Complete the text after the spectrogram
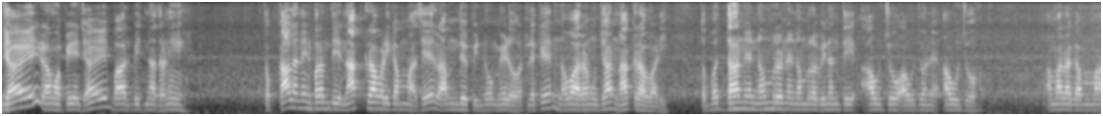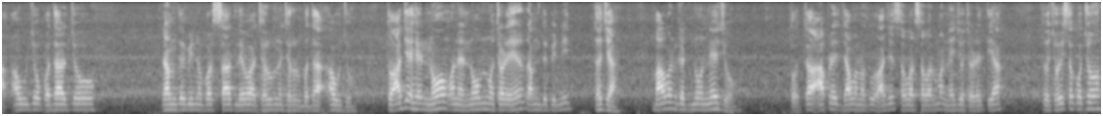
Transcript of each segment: જય રામાપી જય બાર બીજના ધણી. તો કાલ અને પરમદી નાકરાવાડી ગામમાં છે, રામદેવ પીંડો મેળો, એટલે કે નવા રણુજા નાકરાવાડી. તો બધાને નમ્ર ને નમ્ર વિનંતી, આવજો આવજો ને આવજો. અમારા ગામમાં આવજો, પધારજો. રામદેવીનો પ્રસાદ લેવા જરૂર ને જરૂર બધા આવજો. તો આજે હે નોમ અને નોમનો ચડે હે રામદેવીની ધજા. બાવન ગઢનો નેજો. તો આપણે જવાનું હતું આજે, સવાર સવારમાં નેજો ચડે ત્યાં. તો જોઈ શકો છો,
